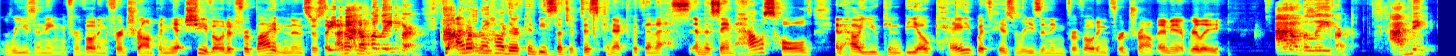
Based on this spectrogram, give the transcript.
reasoning for voting for Trump, and yet she voted for Biden. And it's just like See, I don't, know. believe her. Yeah, I don't know how her. there can be such a disconnect within us in the same household, and how you can be okay with his reasoning for voting for Trump. I mean, it really. I don't believe her. I mm-hmm. think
